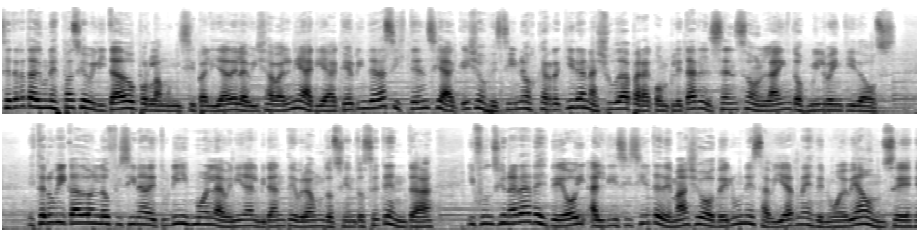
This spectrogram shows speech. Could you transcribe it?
Se trata de un espacio habilitado por la Municipalidad de la Villa Balnearia que brindará asistencia a aquellos vecinos que requieran ayuda para completar el censo online 2022. Estará ubicado en la oficina de turismo en la avenida Almirante Brown 270 y funcionará desde hoy al 17 de mayo de lunes a viernes de 9 a 11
